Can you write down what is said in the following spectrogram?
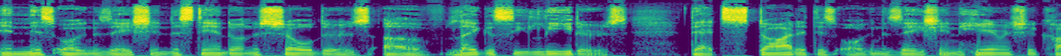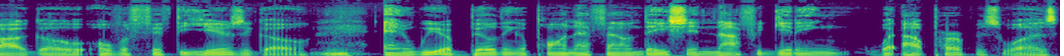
in this organization to stand on the shoulders of legacy leaders that started this organization here in Chicago over 50 years ago. Mm-hmm. And we are building upon that foundation, not forgetting what our purpose was,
